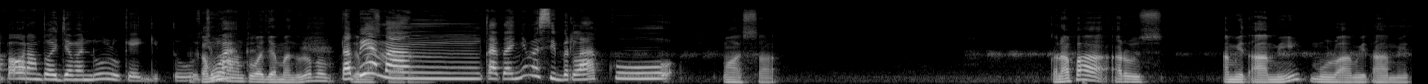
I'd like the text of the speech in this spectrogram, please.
apa orang tua zaman dulu kayak gitu. Kamu Cuma orang tua zaman dulu apa? tapi zaman emang sekarang? Katanya masih berlaku. masa Kenapa harus amit-amit mulu amit-amit?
